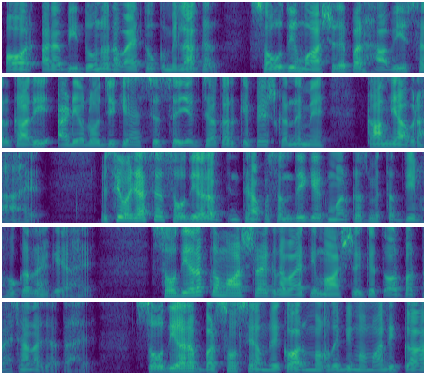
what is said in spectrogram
اور عربی دونوں روایتوں کو ملا کر سعودی معاشرے پر حاوی سرکاری آئیڈیالوجی کی حیثیت سے یکجا کر کے پیش کرنے میں کامیاب رہا ہے۔ اسی وجہ سے سعودی عرب انتہا پسندی کے ایک مرکز میں تبدیل ہو کر رہ گیا ہے۔ سعودی عرب کا معاشرہ ایک روایتی معاشرے کے طور پر پہچانا جاتا ہے۔ سعودی عرب برسوں سے امریکہ اور مغربی ممالک کا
